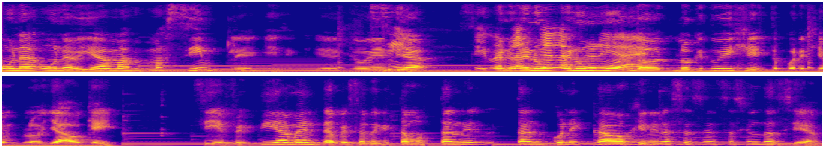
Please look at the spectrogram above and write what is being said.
una, una vida más, más simple que, que- que hoy en Sí, día. Sí, En, en un, en un mundo, lo que tú dijiste, por ejemplo, ya, ok. Sí, efectivamente, a pesar de que estamos tan, tan conectados, genera esa sensación de ansiedad.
